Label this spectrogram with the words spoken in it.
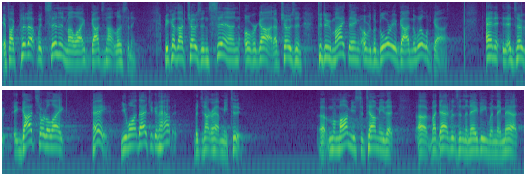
if I put up with sin in my life, God's not listening because I've chosen sin over God. I've chosen to do my thing over the glory of God and the will of God. And, and so God's sort of like, hey, you want that? You can have it, but you're not going to have me too. Uh, my mom used to tell me that uh, my dad was in the Navy when they met.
